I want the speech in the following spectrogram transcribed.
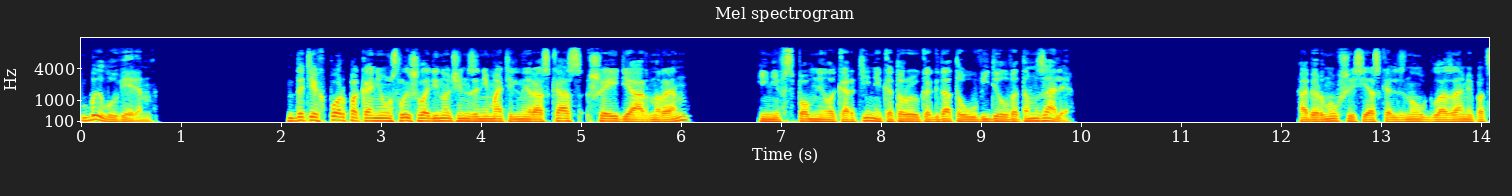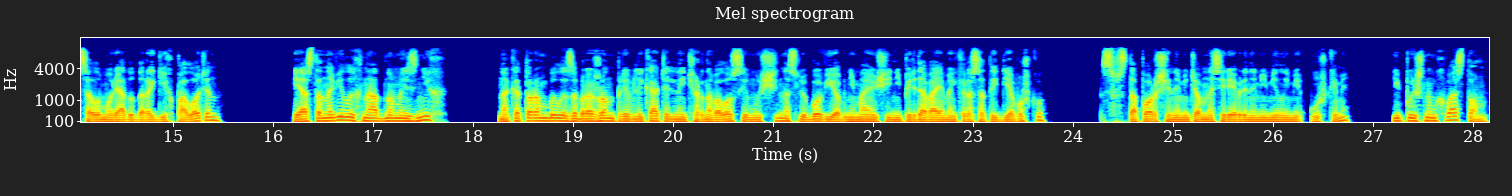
был уверен. До тех пор, пока не услышал один очень занимательный рассказ Шейди Арнрен и не вспомнил о картине, которую когда-то увидел в этом зале. Обернувшись, я скользнул глазами по целому ряду дорогих полотен и остановил их на одном из них, на котором был изображен привлекательный черноволосый мужчина с любовью обнимающий непередаваемой красоты девушку, с встопорщенными темно-серебряными милыми ушками и пышным хвостом,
